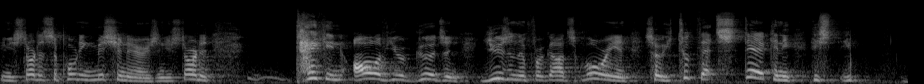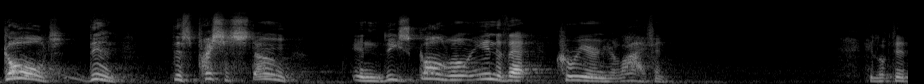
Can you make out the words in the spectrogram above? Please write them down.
and you started supporting missionaries, and you started taking all of your goods and using them for God's glory. And so he took that stick and he, he, he gold, then this precious stone and these gold went into that career in your life. And he looked at,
